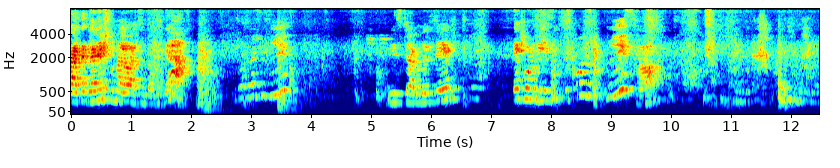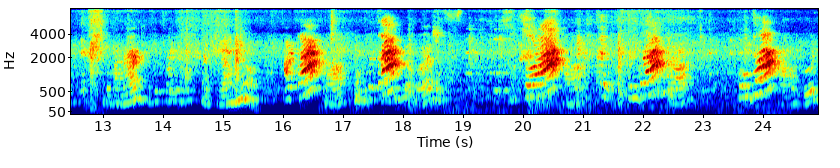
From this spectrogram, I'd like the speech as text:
आता गणेश तुम्हाला वाचून दाखवते हा वीसच्या अगोदरचे एकोणवीस एकोणवीस हा दहा आणि आठ अठरा म्हणू अठरा हा सतरा शाबाश सोळा हा पंधरा हा हा गुड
